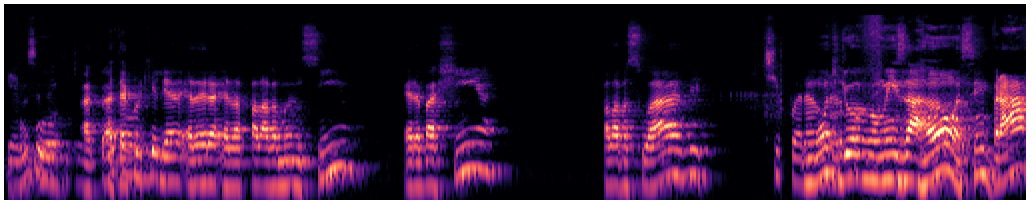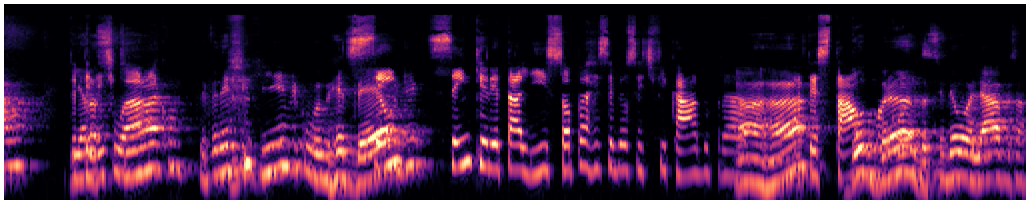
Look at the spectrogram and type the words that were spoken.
E aí bugou. Até porque ele, ela, era, ela falava mansinho, era baixinha, falava suave. Tipo, era, um monte era de homem zarrão, assim, bravo. Dependente químico. Dependente químico, rebelde. Sem, sem querer estar tá ali só para receber o certificado, para testar Dobrando, assim, deu olhar e pensava,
